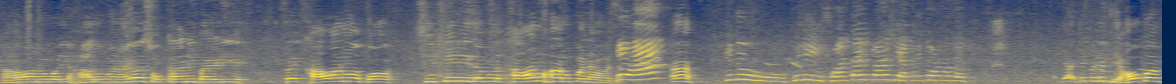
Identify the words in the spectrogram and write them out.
ખાવાનું વળી સારું બનાવ્યો છોકરાની બાયડીએ. તો ખાવાનું સિટીની છે પણ ખાવાનું સારું બનાવે છે. હા? કીધું પેલી સોનતાઈ પાસે એકની કોણ આજે પેલી બેહો પણ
